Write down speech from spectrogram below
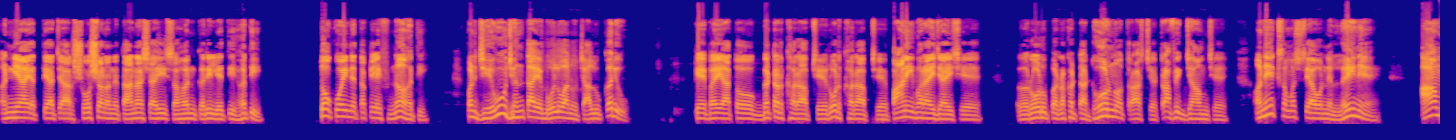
અન્યાય, અત્યાચાર, શોષણ અને તાનાશાહી સહન કરી લેતી હતી તો કોઈને તકલીફ ન હતી. પણ જેવું જનતાએ બોલવાનું ચાલુ કર્યું કે ભાઈ આ તો ગટર ખરાબ છે, રોડ ખરાબ છે, પાણી ભરાઈ જાય છે રોડ ઉપર રખડતા ઢોરનો ત્રાસ છે, ટ્રાફિક જામ છે. અનેક સમસ્યાઓને લઈને આમ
